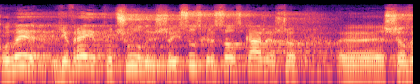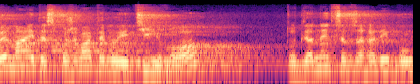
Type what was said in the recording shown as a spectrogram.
коли євреї почули, що Ісус Христос каже, що, е, що ви маєте споживати моє тіло, то для них це взагалі був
